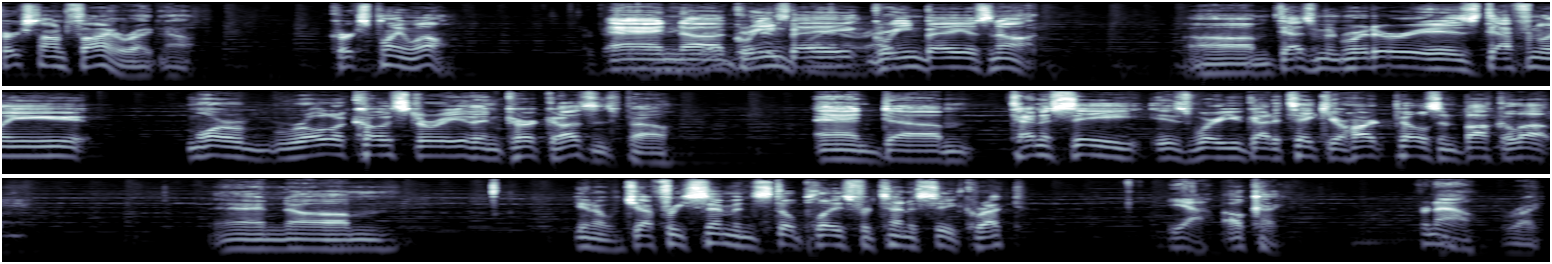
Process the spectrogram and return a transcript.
Kirk's on fire right now. Kirk's playing well, and uh, Green Bay. Green Bay is not. Um, Desmond Ridder is definitely more roller coastery than Kirk Cousins, pal. And um, Tennessee is where you got to take your heart pills and buckle up. And um, you know, Jeffrey Simmons still plays for Tennessee, correct? Yeah, Okay, for now. right.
